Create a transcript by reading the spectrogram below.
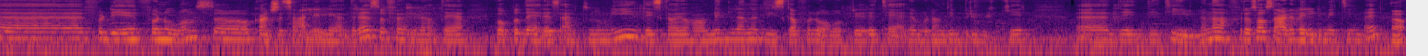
Eh, fordi for noen, så, og kanskje særlig ledere, så føler de at det går på deres autonomi. De skal jo ha midlene, de skal få lov å prioritere hvordan de bruker eh, de, de, timene. For oss er det veldig mye timer. Ja.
